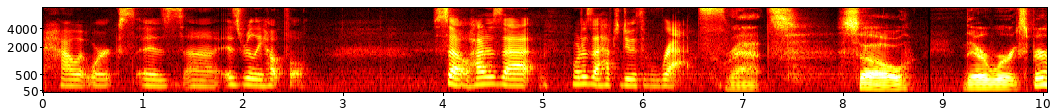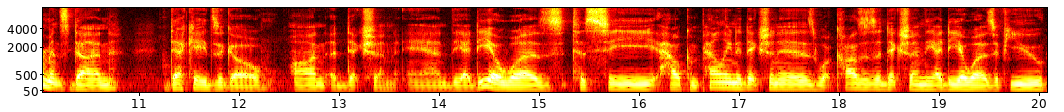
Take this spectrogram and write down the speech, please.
how it works is uh, is really helpful. So, how does that? What does that have to do with rats? Rats. So, there were experiments done decades ago on addiction, and the idea was to see how compelling addiction is, what causes addiction. The idea was if you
